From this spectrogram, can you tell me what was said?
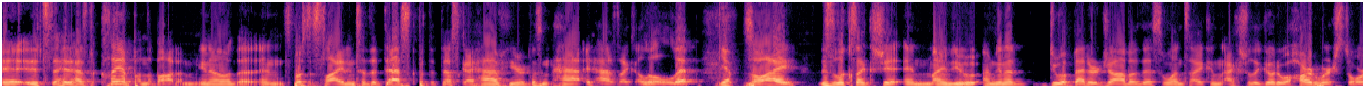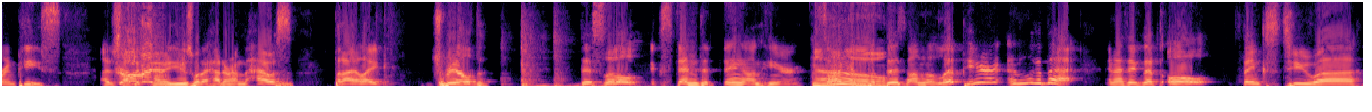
it, it's it has the clamp on the bottom, you know, the, and it's supposed to slide into the desk, but the desk I have here doesn't have it has like a little lip. Yep. So I this looks like shit, and mind you, I'm gonna do a better job of this once I can actually go to a hardware store in peace. I just had to kind of use what I had around the house. But I like drilled this little extended thing on here, so I Oh. put this on the lip here, and look at that. And I think that's all thanks to uh,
